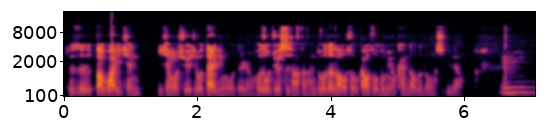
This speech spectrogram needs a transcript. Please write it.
就是包括以前以前我学习或带领我的人，或者我觉得市场上很多的老手高手都没有看到的东西，这样。嗯。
